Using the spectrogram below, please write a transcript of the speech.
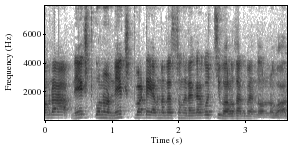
আমরা নেক্সট কোনো নেক্সট পার্টে আপনাদের সঙ্গে দেখা করছি। ভালো থাকবেন, ধন্যবাদ।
